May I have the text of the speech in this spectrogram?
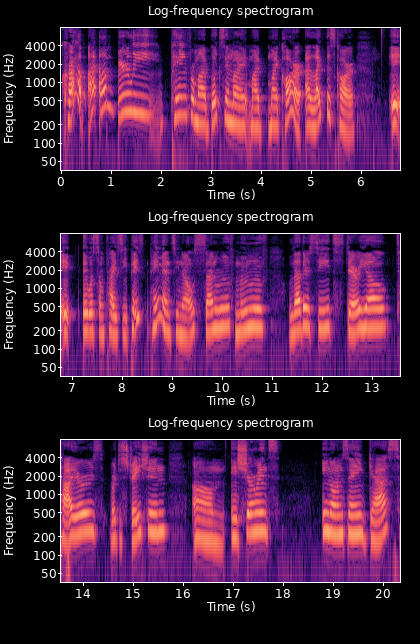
crap I, i'm barely paying for my books and my my my car i like this car it it, it was some pricey pay, payments you know sunroof moonroof leather seats stereo tires registration um insurance you know what I'm saying, gas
